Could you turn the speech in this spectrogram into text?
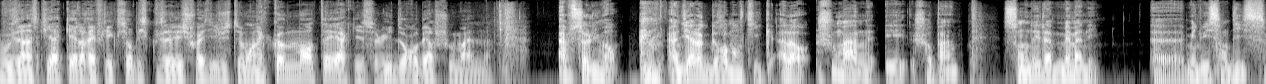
vous inspire quelle réflexion puisque vous avez choisi justement un commentaire qui est celui de Robert Schumann Absolument, un dialogue de romantique. Alors Schumann et Chopin sont nés la même année, 1810.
